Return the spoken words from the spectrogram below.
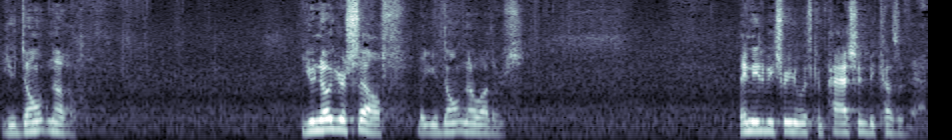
You don't know. You know yourself, but you don't know others. They need to be treated with compassion because of that.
